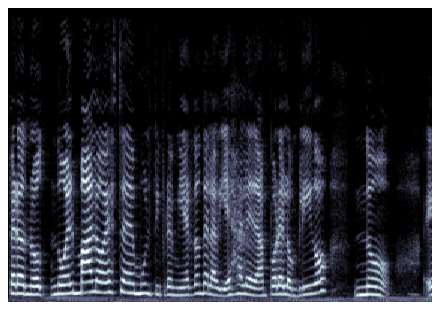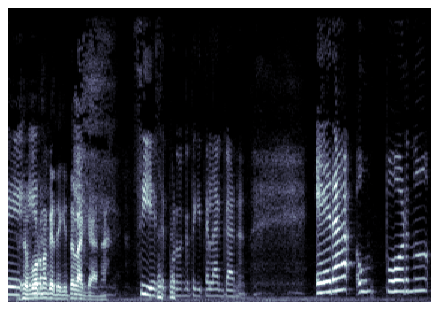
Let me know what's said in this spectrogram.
pero no no el malo este de multipremier donde la vieja le dan por el ombligo. No eh, ese porno que te quita las ganas. Sí, ese porno que te quita las ganas. Era un porno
